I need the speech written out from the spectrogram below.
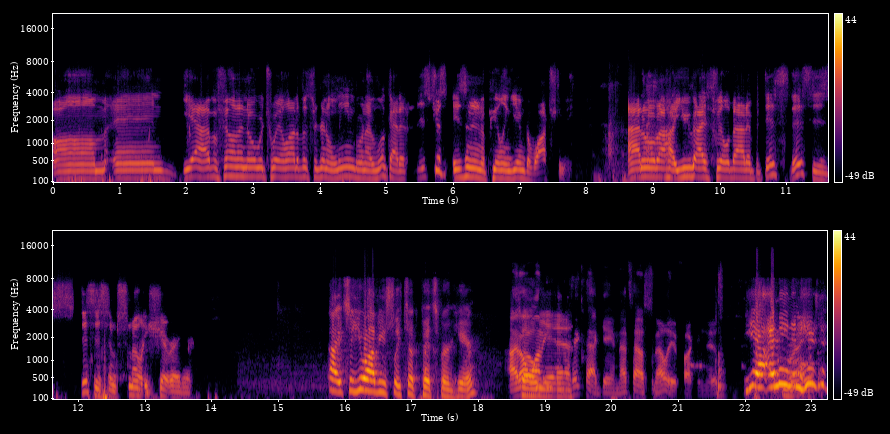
Um, and yeah, I have a feeling I know which way a lot of us are going to lean. But when I look at it, this just isn't an appealing game to watch to me. I don't know about how you guys feel about it, but this this is this is some smelly shit right here. All right, so you obviously took Pittsburgh here. I don't So- want to Yeah. even pick that game. That's how smelly it fucking is. Yeah, I mean, and here's the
